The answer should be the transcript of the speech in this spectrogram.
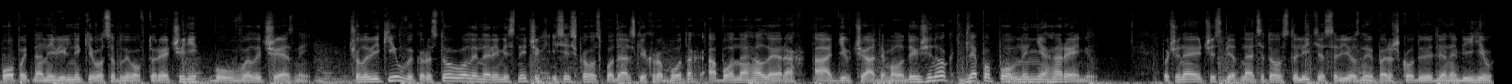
Попит на невільників, особливо в Туреччині, був величезний. Чоловіків використовували на ремісничих і сільськогосподарських роботах або на галерах, а дівчат і молодих жінок для поповнення гаремів. Починаючи з 15 століття, серйозною перешкодою для набігів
